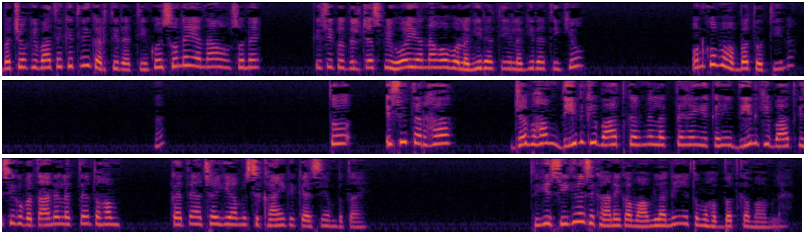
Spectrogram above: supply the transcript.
بچوں کی باتیں کتنی کرتی رہتی ہیں، کوئی سنے یا نہ ہو، سنے۔ کسی کو دلچسپی ہو یا نہ ہو، وہ لگی رہتی ہیں، لگی رہتی کیوں؟ ان کو محبت ہوتی ہے نا۔ ہاں؟ تو اسی طرح جب ہم دین کی بات کرنے لگتے ہیں، یا کہیں دین کی بات کسی کو بتانے لگتے ہیں، تو ہم کہتے ہیں اچھا یہ ہمیں سکھائیں کہ کیسے ہم بتائیں۔ تو یہ سیکھنے سکھانے کا معاملہ نہیں، یہ تو محبت کا معاملہ ہے۔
